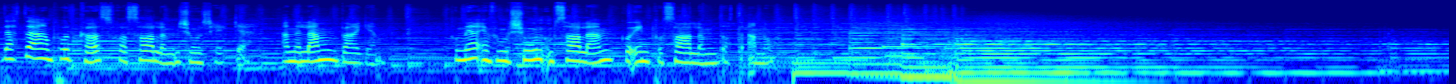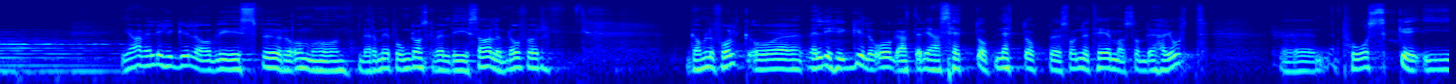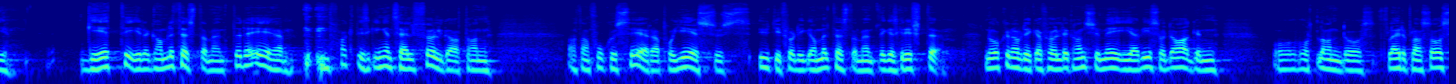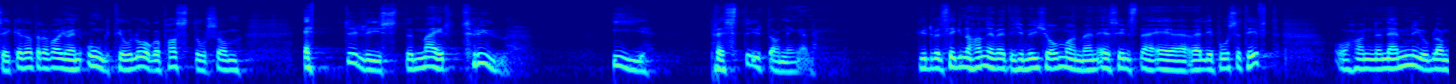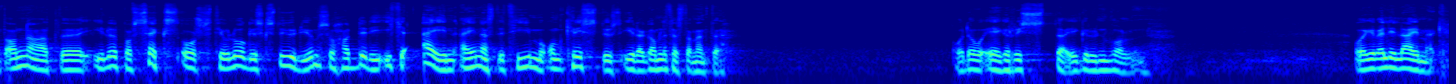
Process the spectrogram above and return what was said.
Dette er en podkast fra Salem misjonskirke, NLM Bergen. For mer informasjon om Salem, gå inn på salem.no. Ja, veldig hyggelig å bli spurt om å være med på ungdomskveld i Salem da, for gamle folk. Og eh, veldig hyggelig òg at de har sett opp nettopp eh, sånne tema som de har gjort. Eh, påske i GT i Det gamle testamentet. Det er faktisk ingen selvfølge at han, at han fokuserer på Jesus ut ifra de gammeltestamentlige skrifter. Noen av dere følger kanskje med i avisa Dagen og Vårt Land og flere plasser også sikkert at det var jo en ung teolog og pastor som etterlyste mer tru i presteutdanningen. Gud velsigne han, jeg vet ikke mye om han, men jeg syns det er veldig positivt. Og Han nevner jo bl.a. at uh, i løpet av seks års teologisk studium så hadde de ikke én en eneste time om Kristus i Det gamle testamentet. Og da er jeg rysta i grunnvollen. Og jeg er veldig lei meg.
